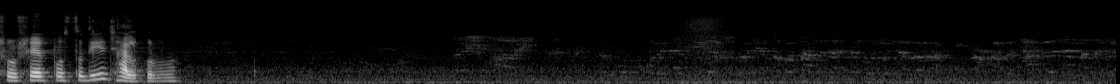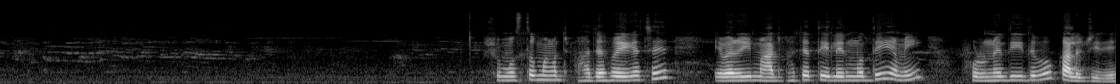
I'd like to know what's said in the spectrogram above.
সর্ষের পোস্ত দিয়ে ঝাল করব। সমস্ত মাছ ভাজা হয়ে গেছে। এবার ওই মাছ ভাজা তেলের মধ্যেই আমি ফোড়নে দিয়ে দেবো কালো জিরে।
